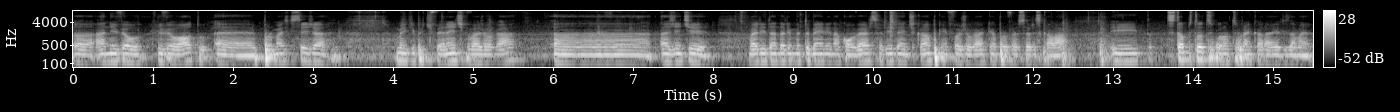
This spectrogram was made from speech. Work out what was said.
uh, a nível, nível alto, é, por mais que seja uma equipe diferente que vai jogar. Uh, a gente vai lidando ali muito bem ali na conversa, ali dentro de campo, quem for jogar, quem é o professor escalar. E estamos todos prontos para encarar eles amanhã.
